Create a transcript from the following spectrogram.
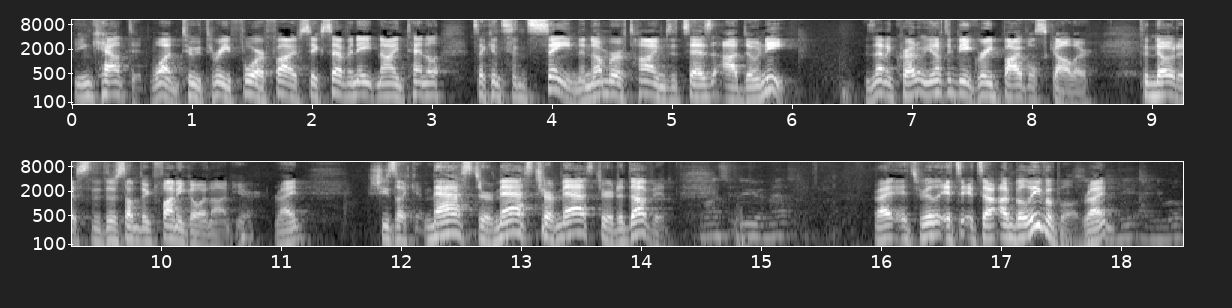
You can count it. One, two, three, four, five, six, seven, eight, nine, ten. 11. It's like it's insane the number of times it says Adoni. Isn't that incredible? You don't have to be a great Bible scholar to notice that there's something funny going on here, right? She's like, Master, Master, Master to David. Who wants to do your master? Right? It's really, it's, it's uh, unbelievable, right? And he, and he will.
